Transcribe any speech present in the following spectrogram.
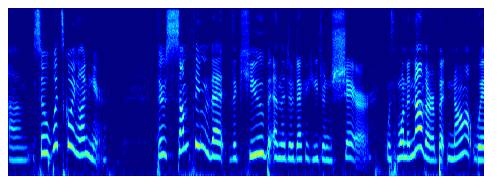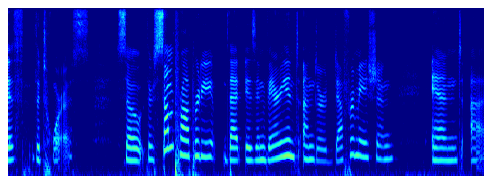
Um, so what's going on here? There's something that the cube and the dodecahedron share with one another, but not with the torus. So there's some property that is invariant under deformation and uh,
